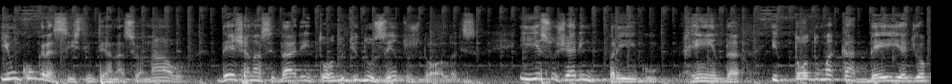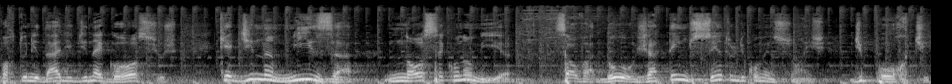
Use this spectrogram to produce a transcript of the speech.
e um congressista internacional deixa na cidade em torno de 200 dólares. E isso gera emprego, renda e toda uma cadeia de oportunidade de negócios que dinamiza nossa economia. Salvador já tem um centro de convenções de porte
